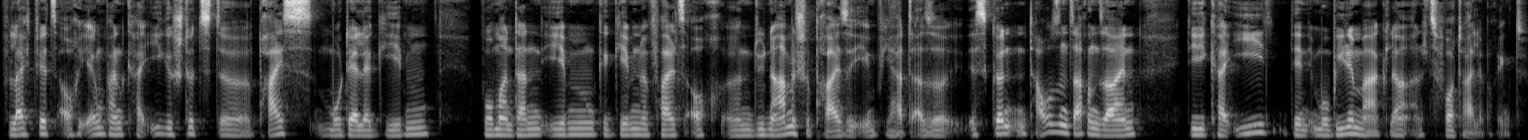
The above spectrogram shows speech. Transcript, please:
Vielleicht wird es auch irgendwann KI-gestützte Preismodelle geben, wo man dann eben gegebenenfalls auch äh, dynamische Preise irgendwie hat. Also es könnten tausend Sachen sein, die die KI den Immobilienmakler als Vorteile bringt.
